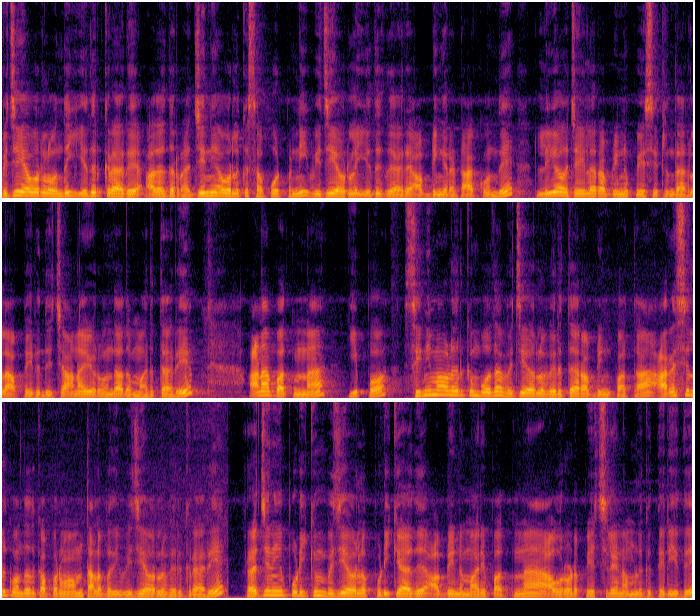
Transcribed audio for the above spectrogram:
விஜய் அவர்கள் வந்து எதிர்க்கிறாரு. அதாவது ரஜினி அவர்களுக்கு சப்போர்ட் பண்ணி விஜய் அவர்களை எதிர்க்கிறாரு அப்படிங்கிற டாக் வந்து லியோ ஜெயிலர் அப்படின்னு பேசிகிட்டு இருந்தார்ல அப்போ இருந்துச்சு. ஆனால் இவர் வந்து அதை மறுத்தார். ஆனால் பார்த்தோம்னா இப்போ சினிமாவில் இருக்கும்போது தான் விஜய் அவர்கள் வெறுத்தார் அப்படின்னு பார்த்தா அரசியலுக்கு வந்ததுக்கு அப்புறமாவும் தளபதி விஜய் அவர்கள் வெறுக்கிறாரு. ரஜினியை பிடிக்கும் விஜய் அவர்களை பிடிக்காது அப்படின்ற மாதிரி பார்த்தோம்னா அவரோட பேச்சிலே நம்மளுக்கு தெரியுது.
